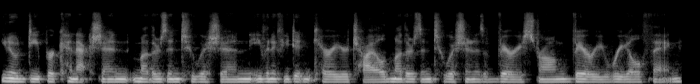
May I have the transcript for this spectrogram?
you know deeper connection mother's intuition even if you didn't carry your child mother's intuition is a very strong very real thing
